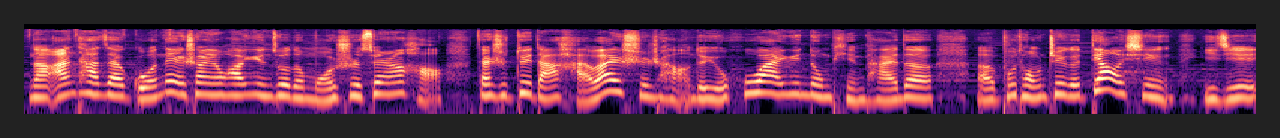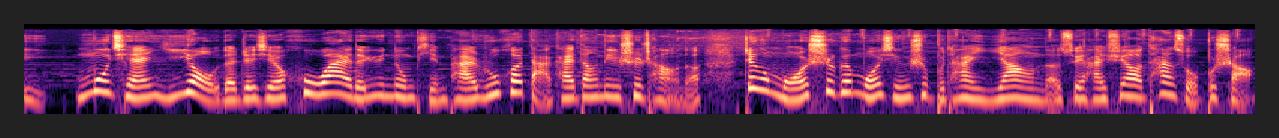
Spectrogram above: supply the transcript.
那安踏在国内商业化运作的模式虽然好，但是对打海外市场，对于户外运动品牌的呃不同这个调性以及。目前已有的这些户外的运动品牌如何打开当地市场的这个模式跟模型是不太一样的，所以还需要探索不少。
